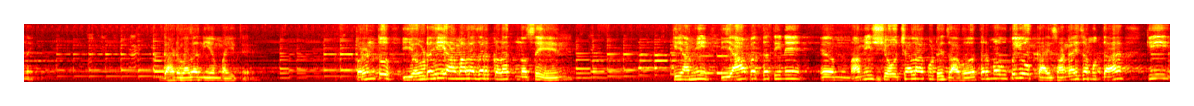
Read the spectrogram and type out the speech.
नाही. गाढवाला नियम माहीत आहे. परंतु एवढंही आम्हाला जर कळत नसेल की आम्ही या पद्धतीने आम्ही शौचाला कुठे जावं तर मग उपयोग काय? सांगायचा मुद्दा की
